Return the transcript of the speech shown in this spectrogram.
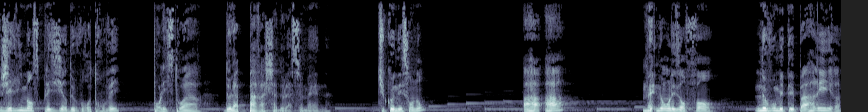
j'ai l'immense plaisir de vous retrouver pour l'histoire de la paracha de la semaine. Tu connais son nom? Ah ah Mais non les enfants, ne vous mettez pas à rire.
